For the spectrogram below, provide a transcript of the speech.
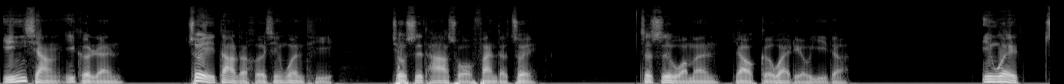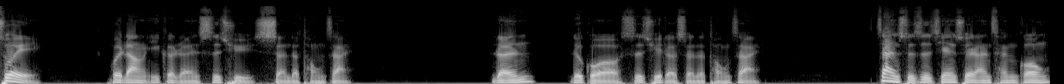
影响一个人最大的核心问题，就是他所犯的罪。这是我们要格外留意的，因为罪。会让一个人失去神的同在。人如果失去了神的同在，暂时之间虽然成功，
